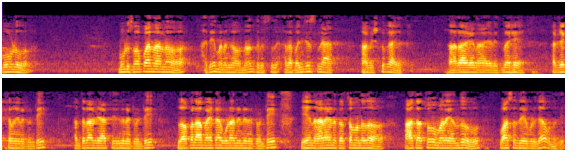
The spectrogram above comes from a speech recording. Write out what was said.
మూడు మూడు సోపానాల్లో అదే మనంగా ఉన్నాం తెలుస్తుంది. అలా పనిచేస్తుంది ఆ విష్ణు గాయత్రి. నారాయణాయ విద్మహే అవ్యక్తమైనటువంటి అంతరా వ్యాప్తి చెందినటువంటి లోపల బయట కూడా నిండినటువంటి ఏ నారాయణ తత్వం ఉన్నదో ఆ తత్వం మన యందు వాసుదేవుడిగా ఉన్నది.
